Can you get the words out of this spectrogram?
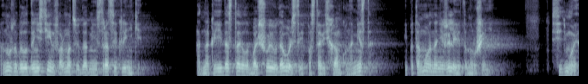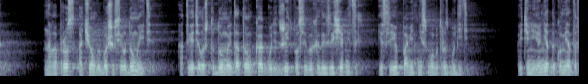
а нужно было донести информацию до администрации клиники. Однако ей доставило большое удовольствие поставить хамку на место, и потому она не жалеет о нарушении. Седьмое. На вопрос, о чем вы больше всего думаете, ответила, что думает о том, как будет жить после выхода из лечебницы, если ее память не смогут разбудить. Ведь у нее нет документов,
